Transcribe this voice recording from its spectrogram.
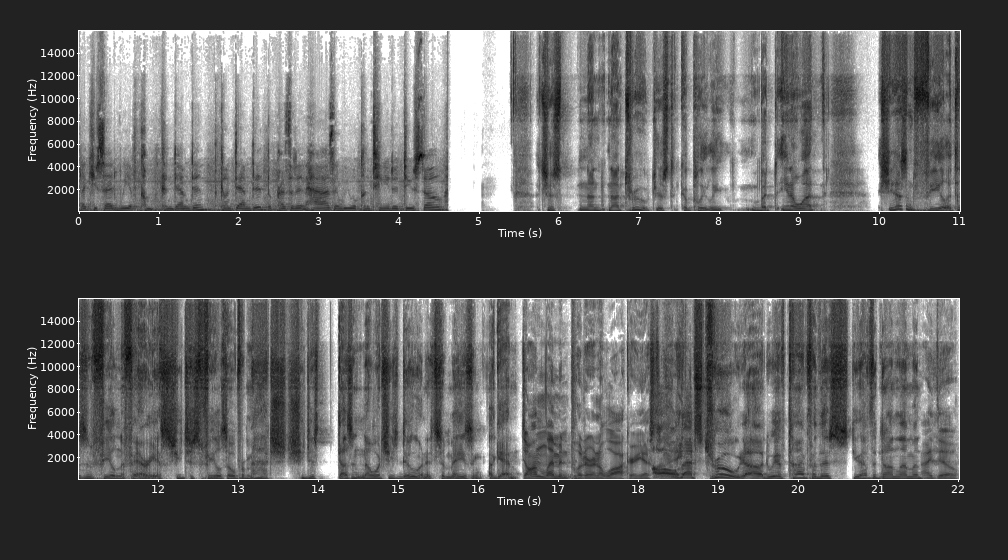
Like you said, we have com- condemned it. Condemned it. The president has, and we will continue to do so. It's just not, not true. Just completely. But you know what? She doesn't feel it doesn't feel nefarious. She just feels overmatched. She just doesn't know what she's doing. It's amazing. Again. Don Lemon put her in a locker yesterday. oh that's true. Uh, do we have time for this? Do you have the don lemon? I do.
